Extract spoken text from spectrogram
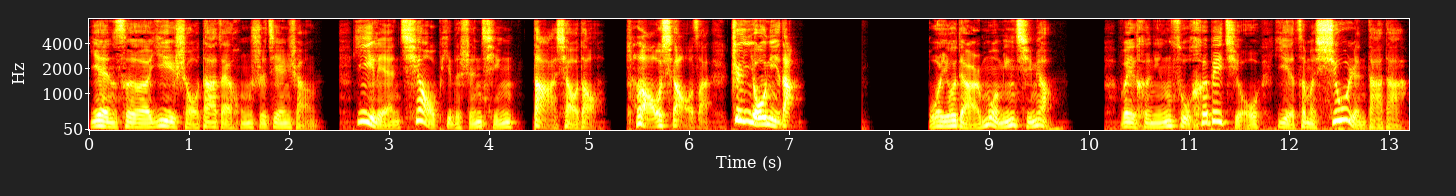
艳色一手搭在红石肩上，一脸俏皮的神情，大笑道：“老小子，真有你的！”我有点莫名其妙，为何宁素喝杯酒也这么羞人大大，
